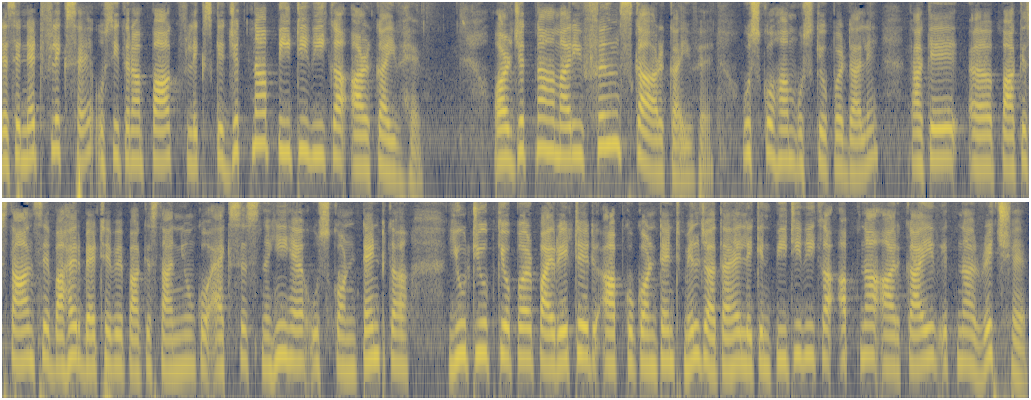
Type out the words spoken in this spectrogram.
जैसे नेटफ्लिक्स है उसी तरह पार्क फ्लिक्स के जितना पीटीवी का आर्काइव है और जितना हमारी फिल्म्स का आर्काइव है उसको हम उसके ऊपर डालें ताकि पाकिस्तान से बाहर बैठे हुए पाकिस्तानियों को एक्सेस नहीं है उस कंटेंट का। यूट्यूब के ऊपर पायरेटेड आपको कंटेंट मिल जाता है लेकिन पीटीवी का अपना आर्काइव इतना रिच है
